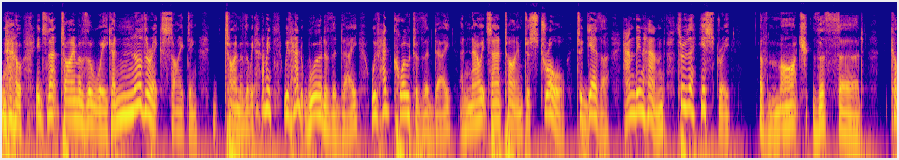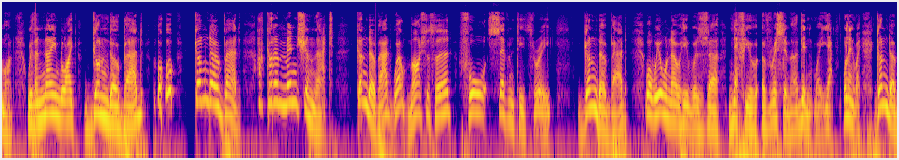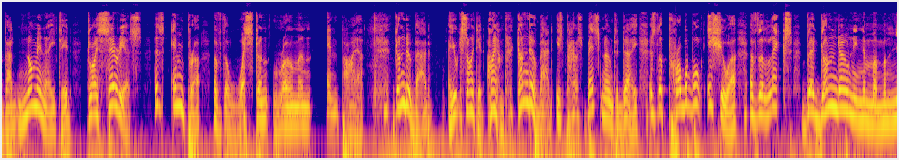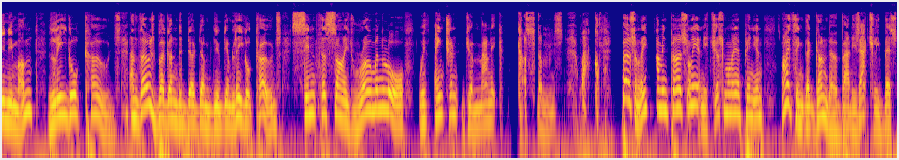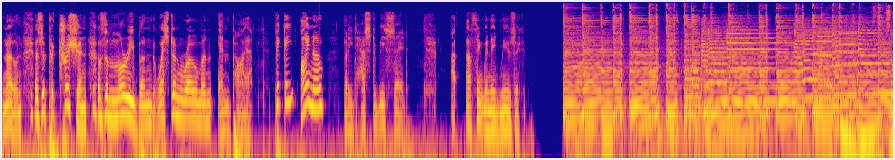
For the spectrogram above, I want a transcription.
Now, it's that time of the week, another exciting time of the week. I mean, we've had word of the day, we've had quote of the day, and now it's our time to stroll together, hand in hand, through the history of March the 3rd. Come on, with a name like Gundobad. Oh, Gundobad. I've got to mention that. Gundobad, well, March the 3rd, 473. Gundobad, well, we all know he was uh, nephew of Ricimer, didn't we? Yeah. Well, anyway, Gundobad nominated Glycerius as emperor of the Western Roman Empire. Gundobad, are you excited? I am. Gundobad is perhaps best known today as the probable issuer of the Lex Burgundionum legal codes. And those Burgundian legal codes synthesized Roman law with ancient Germanic customs. Well, God, Personally, I mean personally, and it's just my opinion, I think that Gundobad is actually best known as a patrician of the moribund Western Roman Empire. Picky, I know, but it has to be said. I, I think we need music. So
